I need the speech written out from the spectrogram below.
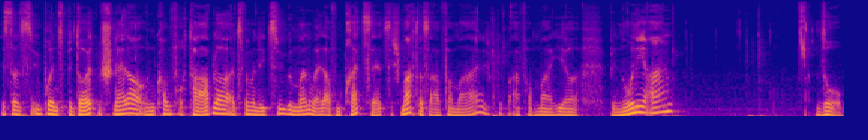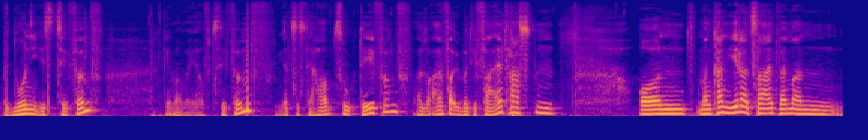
ist das übrigens bedeutend schneller und komfortabler, als wenn man die Züge manuell auf dem Brett setzt. Ich mache das einfach mal. Ich gebe einfach mal hier Benoni ein. So, Benoni ist C5. Gehen wir mal hier auf C5. Jetzt ist der Hauptzug D5, also einfach über die Pfeiltasten. Und man kann jederzeit, wenn man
